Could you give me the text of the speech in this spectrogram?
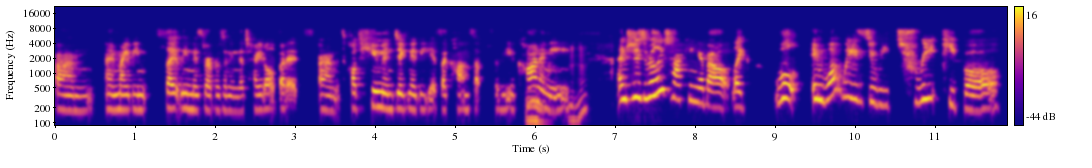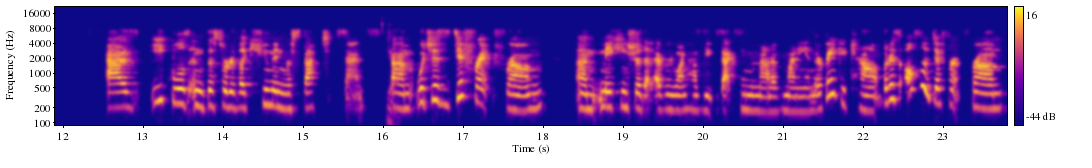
um, I might be slightly misrepresenting the title, but it's um, it's called Human Dignity as a Concept for the Economy, mm-hmm. and she's really talking about like, well, in what ways do we treat people as equals in the sort of like human respect sense, yeah. um, which is different from um, making sure that everyone has the exact same amount of money in their bank account, but it's also different from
